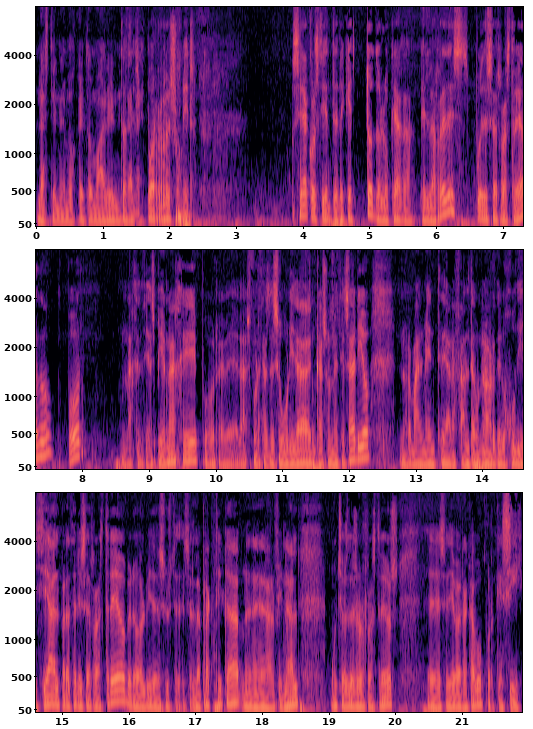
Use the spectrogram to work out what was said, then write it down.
las tenemos que tomar en Internet. Por resumir, sea consciente de que todo lo que haga en las redes puede ser rastreado por una agencia de espionaje, por eh, las fuerzas de seguridad en caso necesario. Normalmente hará falta una orden judicial para hacer ese rastreo, pero olvídense ustedes, en la práctica, eh, al final, muchos de esos rastreos eh, se llevan a cabo porque sí.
